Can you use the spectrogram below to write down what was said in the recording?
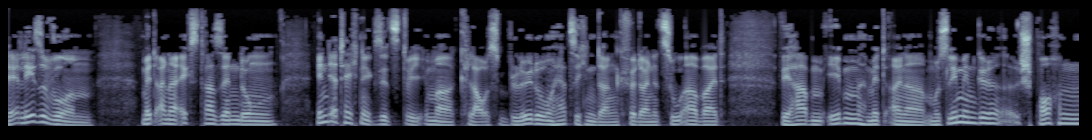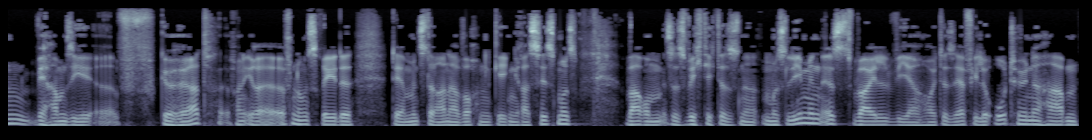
Der Lesewurm mit einer Extrasendung. In der Technik sitzt wie immer Klaus Blödo. Herzlichen Dank für deine Zuarbeit. Wir haben eben mit einer Muslimin gesprochen. Wir haben sie äh, gehört von ihrer Eröffnungsrede der Münsteraner Wochen gegen Rassismus. Warum ist es wichtig, dass es eine Muslimin ist? Weil wir heute sehr viele O-Töne haben.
